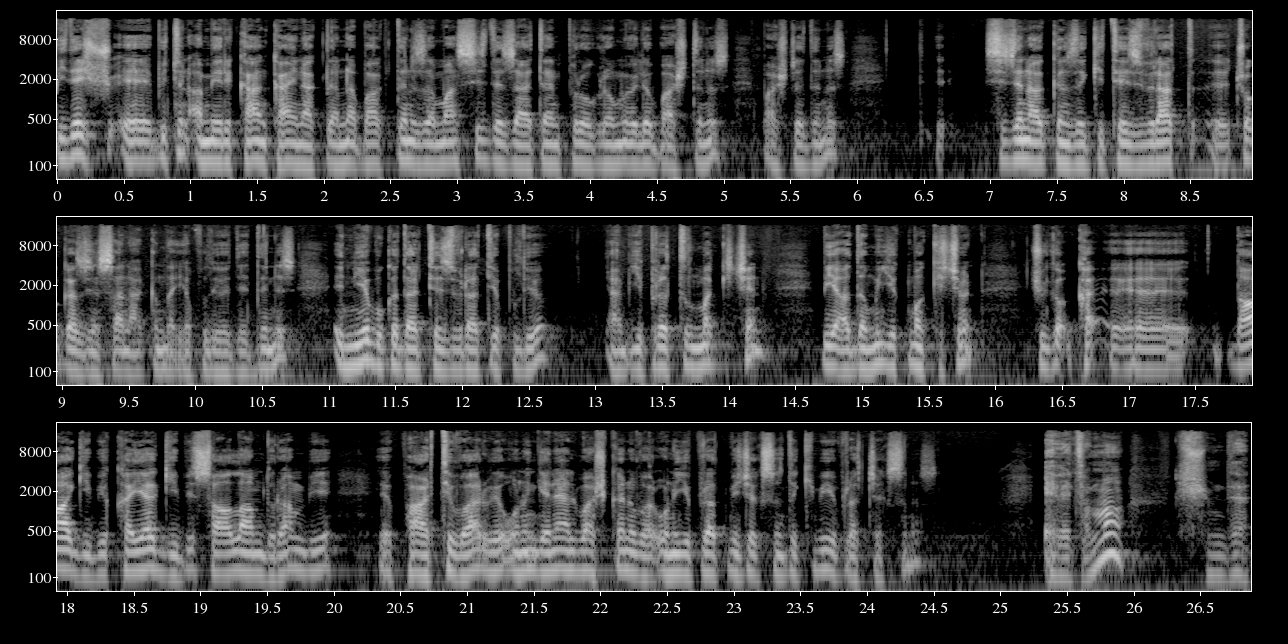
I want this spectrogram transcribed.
Bir de şu, e, bütün Amerikan kaynaklarına baktığınız zaman siz de zaten programı öyle başladınız, başladınız. E, Sizin hakkınızdaki tezvirat e, çok az insan hakkında yapılıyor dediniz. E niye bu kadar tezvirat yapılıyor? Yani yıpratılmak için, bir adamı yıkmak için. Çünkü e, dağ gibi, kaya gibi sağlam duran bir e, parti var ve onun genel başkanı var. Onu yıpratmayacaksınız da kimi yıpratacaksınız? evet ama şimdi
